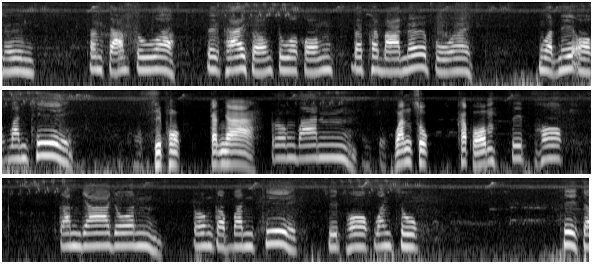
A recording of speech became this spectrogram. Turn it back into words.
หนึ่ง ทั้งสามตัว เลขท้ายสองตัวของรัฐบาลเนอะปู่เอ๋ยงวดนี้ออกวันที่ สิบหกกันยา ตรงวันวันศุกร์ครับผม สิบหกกันยายน ตรงกับวันที่สิบหกวันศุกร์ที่จะ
